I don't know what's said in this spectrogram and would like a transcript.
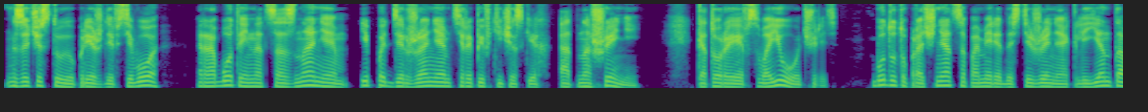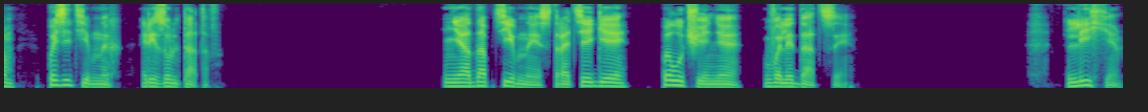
зачастую прежде всего, работой над сознанием и поддержанием терапевтических отношений, которые, в свою очередь, будут упрочняться по мере достижения клиентам позитивных результатов. Неадаптивные стратегии получения валидации. Лихи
